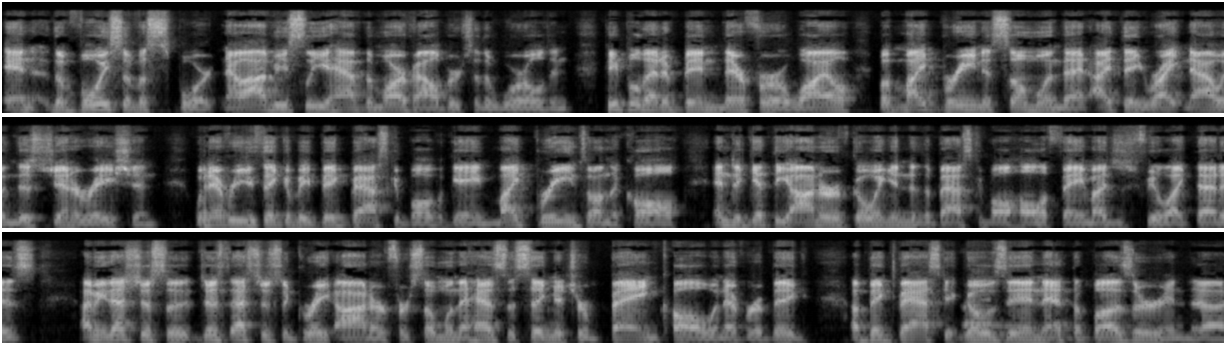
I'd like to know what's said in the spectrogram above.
and the voice of a sport. Now, obviously, you have the Marv Alberts of the world and people that have been there for a while. But Mike Breen is someone that I think right now in this generation, whenever you think of a big basketball game, Mike Breen's on the call. And to get the honor of going into the Basketball Hall of Fame, I just feel like that is. I mean, that's just a just that's just a great honor for someone that has the signature bang call whenever a big a big basket goes in at the buzzer, and uh,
